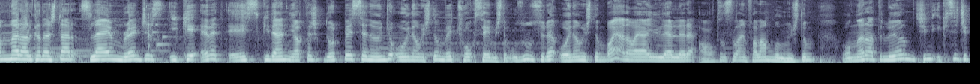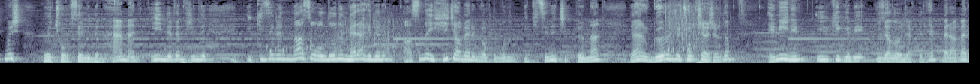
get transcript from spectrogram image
Selamlar arkadaşlar. Slime Rangers 2 evet eskiden yaklaşık 4-5 sene önce oynamıştım ve çok sevmiştim. Uzun süre oynamıştım. Baya da baya ilerlere altın slime falan bulmuştum. Onları hatırlıyorum. Şimdi ikisi çıkmış ve çok sevindim. Hemen indirdim. Şimdi ikisinin nasıl olduğunu merak ediyorum. Aslında hiç haberim yoktu bunun ikisinin çıktığından. Yani görünce çok şaşırdım. Eminim ilki gibi güzel olacaktır. Hep beraber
